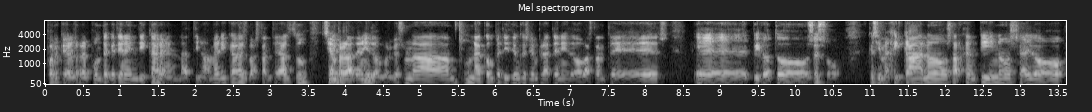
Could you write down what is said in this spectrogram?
porque el repunte que tiene Indicar en Latinoamérica es bastante alto. Siempre lo ha tenido, porque es una, una competición que siempre ha tenido bastantes eh, pilotos, eso, que si mexicanos, argentinos, se ha, ido,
